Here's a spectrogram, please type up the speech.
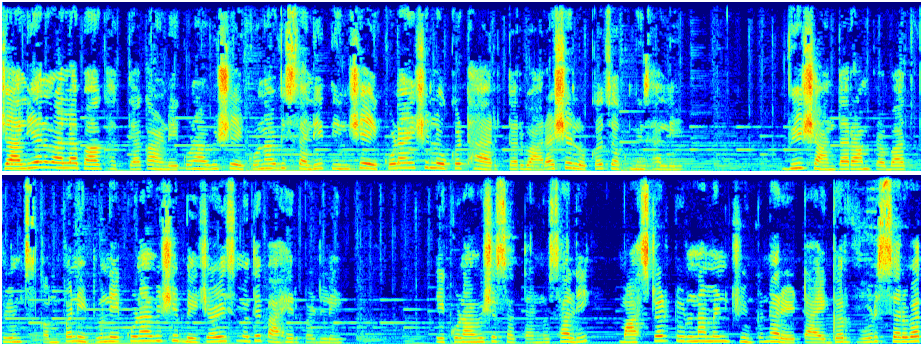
जालियनवाला बाग हत्याकांड एकोणावीसशे एकोणावीस साली तीनशे एकोणऐंशी लोक ठार तर बाराशे लोक जखमी झाले. व्ही. शांताराम प्रभात फिल्म्स कंपनीतून एकोणावीसशे बेचाळीसमध्ये बाहेर पडले. एकोणावीसशे सत्त्याण्णव साली मास्टर टुर्नामेंट जिंकणारे टायगर वूड सर्वात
